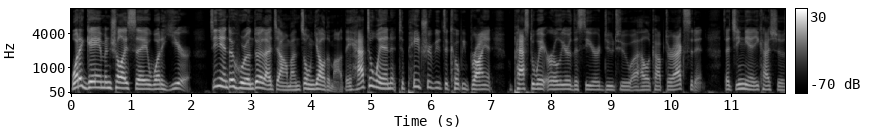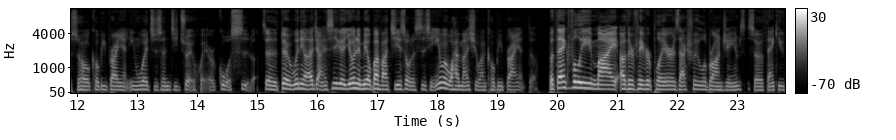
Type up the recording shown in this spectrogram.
What a game, and shall I say, what a year. 今年对湖人队来讲蛮重要的嘛。They had to win to pay tribute to Kobe Bryant, who passed away earlier this year due to a helicopter accident. 在今年一开始的时候，Kobe Bryant 因为直升机坠毁而过世了。这对 Winnie 来讲也是一个有点没有办法接受的事情，因为我还蛮喜欢 Kobe Bryant 的。But thankfully, my other favorite player is actually LeBron James. So thank you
